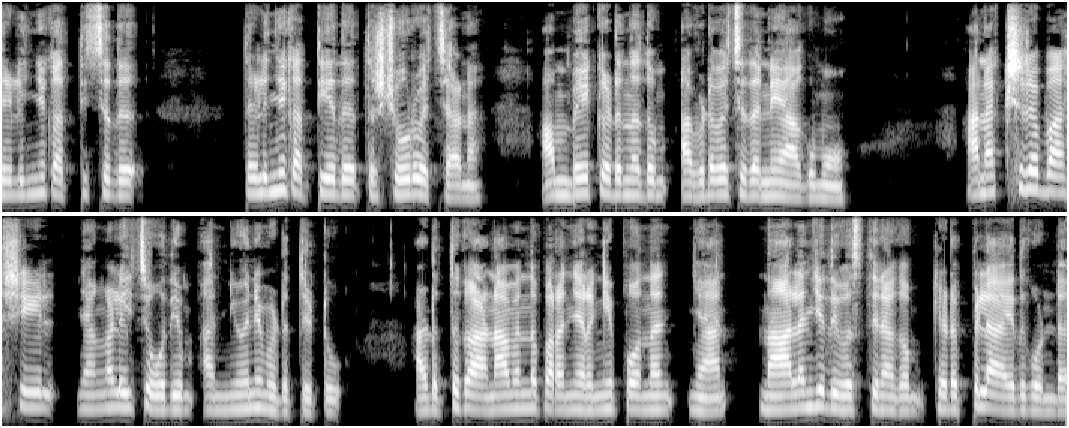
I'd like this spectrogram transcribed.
തെളിഞ്ഞു കത്തിച്ചത് തെളിഞ്ഞു കത്തിയത് തൃശൂർ വെച്ചാണ്. അമ്പേക്കെടുന്നതും അവിടെ വെച്ച് തന്നെയാകുമോ അനക്ഷര ഭാഷയിൽ ഞങ്ങൾ ഈ ചോദ്യം അന്യോന്യം അന്യോന്യമെടുത്തിട്ടു അടുത്തു കാണാമെന്ന് പറഞ്ഞിറങ്ങിപ്പോന്ന ഞാൻ നാലഞ്ച് ദിവസത്തിനകം കിടപ്പിലായതുകൊണ്ട്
